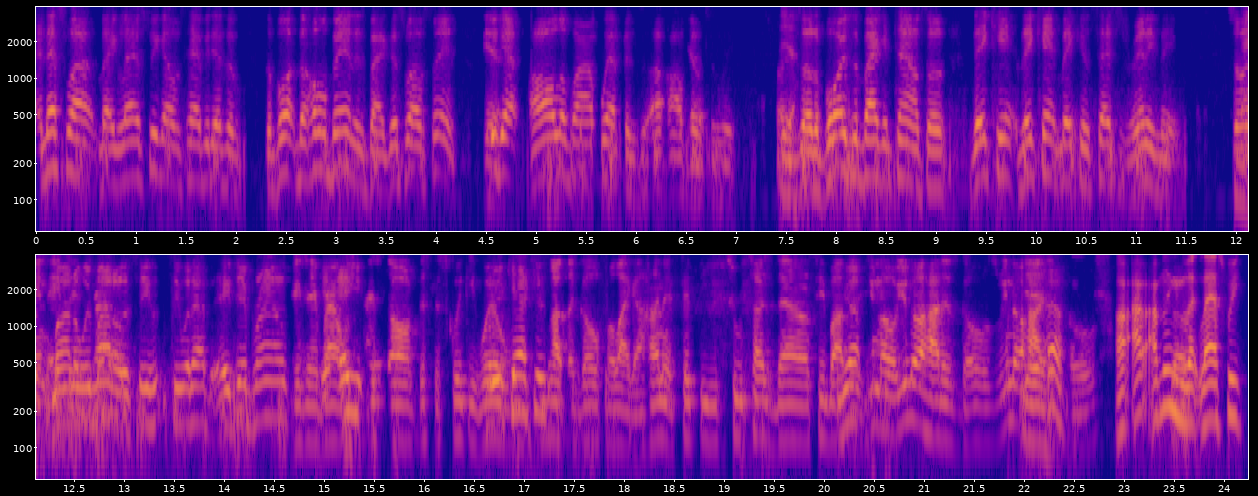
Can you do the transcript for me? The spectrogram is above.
and that's why like last week I was happy that the the boy, the whole band is back. That's what I was saying. We got all of our weapons uh, offensively. Yeah. So the boys are back in town, so they can't they can't make concessions for anything. So And it's mono AJ we Brown. mono. Let's see see what happens. AJ Brown, AJ Brown and was you- pissed off. This the squeaky Three wheel. catches. He about to go for like 152 touchdowns. He about Yep. to, you know, you know how this goes. We know how Yeah. this goes. I, I- I'm So- like last week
